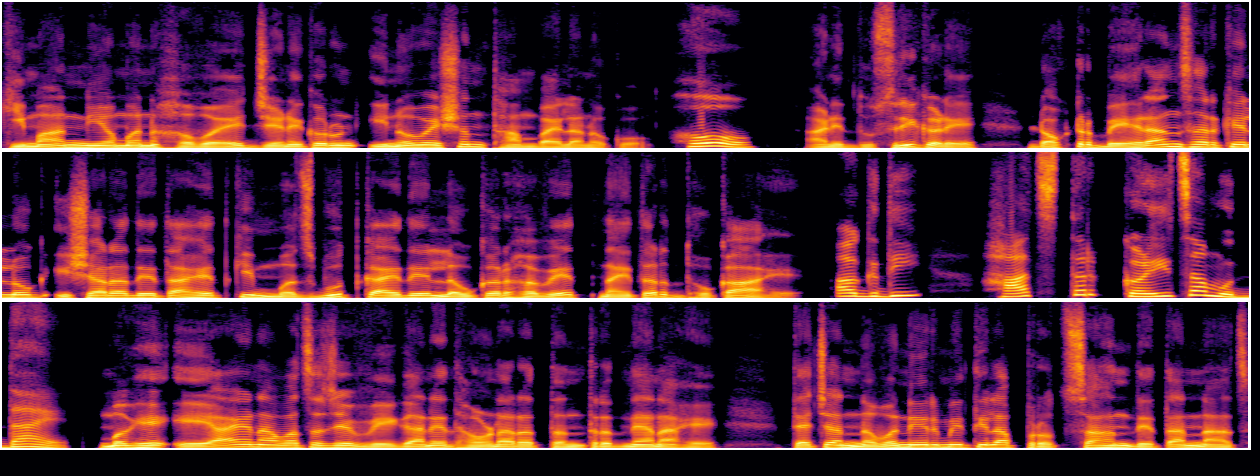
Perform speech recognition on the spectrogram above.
किमान नियमन हवंय जेणेकरून इनोव्हेशन थांबायला नको. हो. आणि दुसरीकडे डॉक्टर बेहरांसारखे लोक इशारा देत आहेत की मजबूत कायदे लवकर हवेत नाहीतर धोका आहे. अगदी. हाच तर कळीचा मुद्दा आहे. मग हे ए आय नावाचं जे वेगाने धावणारं तंत्रज्ञान आहे त्याच्या नवनिर्मितीला प्रोत्साहन देतानाच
